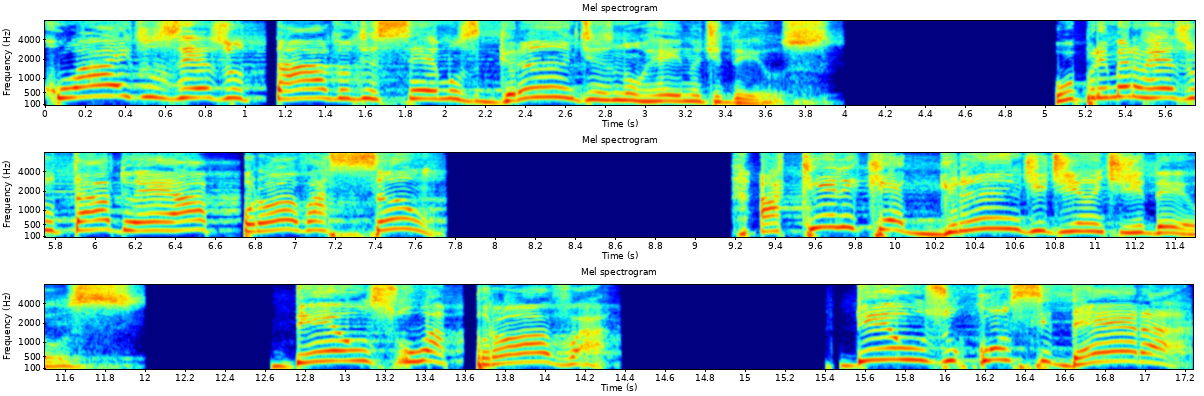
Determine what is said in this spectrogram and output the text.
quais os resultados de sermos grandes no reino de Deus? O primeiro resultado é a aprovação. Aquele que é grande diante de Deus, Deus o aprova, Deus o considera,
